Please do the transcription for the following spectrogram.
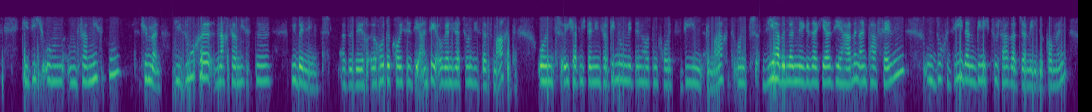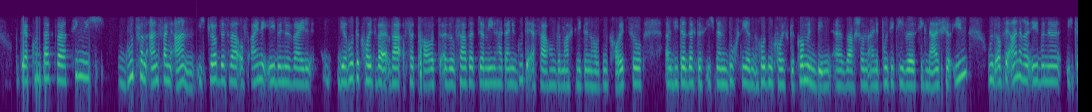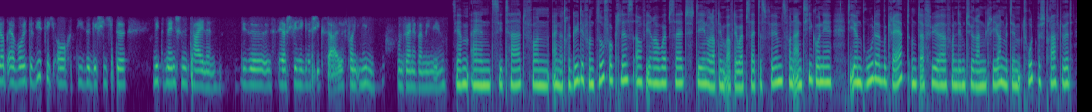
die sich um, um Vermissten kümmern, die Suche nach Vermissten übernimmt. Also der Rote Kreuz ist die einzige Organisation, die das macht. Und ich habe mich dann in Verbindung mit dem Roten Kreuz Wien gemacht und sie haben dann mir gesagt, ja, sie haben ein paar Fälle und durch sie dann bin ich zu Shazad Jamil gekommen. Der Kontakt war ziemlich gut von Anfang an. Ich glaube, das war auf einer Ebene, weil die Rote Kreuz war, war vertraut. Also Farsad Jamil hat eine gute Erfahrung gemacht mit dem Roten Kreuz. So die Tatsache, dass ich dann durch den Roten Kreuz gekommen bin, äh, war schon ein positives Signal für ihn. Und auf der anderen Ebene, ich glaube, er wollte wirklich auch diese Geschichte mit Menschen teilen. Dieses sehr schwierige Schicksal von ihm und seine Familie. Sie haben ein Zitat von einer Tragödie von Sophokles auf Ihrer Website stehen oder auf, dem, auf der Website des Films von Antigone, die ihren Bruder begräbt und dafür von dem Tyrannen Kreon mit dem Tod bestraft wird.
